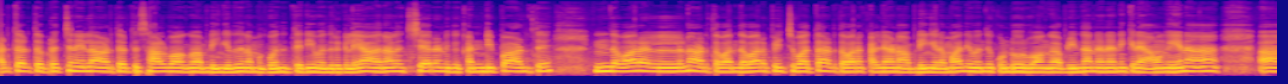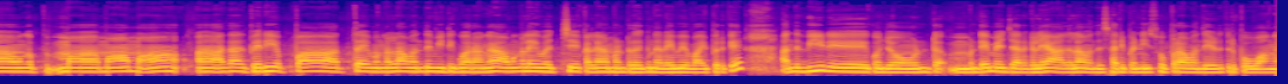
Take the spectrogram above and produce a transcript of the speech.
அடுத்தடுத்த பிரச்சனையெல்லாம் அடுத்தடுத்து சால்வ் ஆகும் அப்படிங்கிறது நமக்கு வந்து தெரிய வந்திருக்கு இல்லையா? அதனால் சேரனுக்கு கண்டிப்பாக அடுத்து இந்த வாரம் இல்லைன்னா அடுத்த வாரம் இந்த வாரம் பேச்சு பார்த்தா அடுத்த வாரம் கல்யாணம் அப்படிங்கிற மாதிரி வந்து கொண்டு வருவாங்க அப்படின்னு தான் நான் நினைக்கிறேன். அவங்க ஏன்னா அவங்க மா மாமா அதாவது பெரியப்பா அத்தை இவங்கெல்லாம் வந்து வீட்டுக்கு வராங்க. அவங்களையும் வச்சு கல்யாணம் பண்ணுறதுக்கு நிறையவே வாய்ப்பு இருக்குது அந்த வீடு கொஞ்சம் டேமேஜாக இருக்கு இல்லையா? அதெல்லாம் வந்து சரி பண்ணி சூப்பராக வந்து எடுத்துகிட்டு போவாங்க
